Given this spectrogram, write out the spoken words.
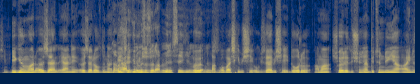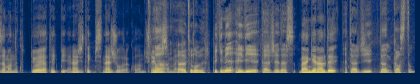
Şimdi bir gün var özel yani özel olduğuna. Tamam, bir her şey- günümüz özel abi benim sevgilim. O- bak özel. o başka bir şey. O güzel bir şey doğru. Ama şöyle düşün yani bütün dünya aynı zamanda kutluyor ya. Tek bir enerji, tek bir sinerji olarak falan Ha, düşünebilirsin bence. evet olabilir. Peki ne hediye tercih edersin? Ben genelde E, tercihten kastım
